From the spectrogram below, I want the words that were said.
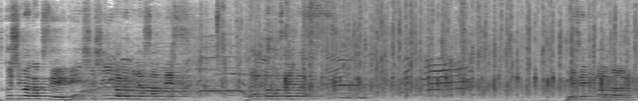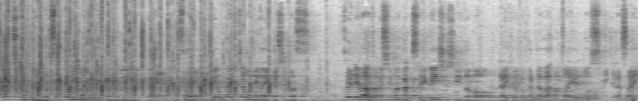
福島学生原種シーガの皆さんです。おめでとうございます。プレゼンターは日立の国よさこい祭り本部委員会笠井秀夫会長お願いいたします。それでは福島学生原種シードの代表の方は前へとお進みください。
